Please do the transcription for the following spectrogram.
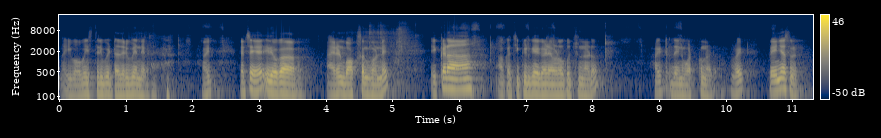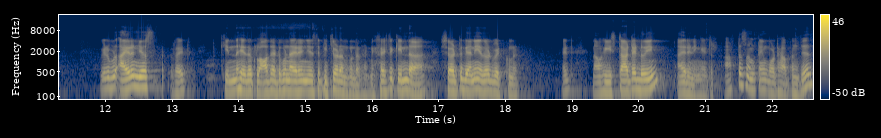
ఈ బాబు ఇస్త్రీ పెట్టి అదిరిపోయింది ఇక్కడ రైట్ లెట్సే ఇది ఒక ఐరన్ బాక్స్ అనుకోండి. ఇక్కడ ఒక చిక్కుడికాయ గడ ఎవడో కూర్చున్నాడు రైట్ దాన్ని పట్టుకున్నాడు రైట్ ఇప్పుడు ఏం చేస్తున్నాడు? వీడు ఇప్పుడు ఐరన్ చేస్తున్నాడు రైట్ కింద ఏదో క్లాత్ పెట్టుకుండా ఐరన్ చేస్తే పిచ్చోడు అనుకుంటారండి రైట్ కింద షర్ట్ కానీ ఏదో ఒకటి పెట్టుకున్నాడు రైట్ నా హీ స్టార్టెడ్ డూయింగ్ ఐరనింగ్ ఐటర్ after some time what happens is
